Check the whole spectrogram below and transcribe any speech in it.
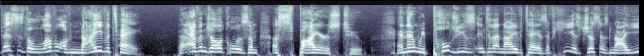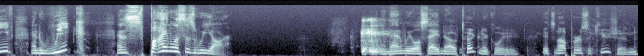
this is the level of naivete that evangelicalism aspires to. And then we pull Jesus into that naivete as if he is just as naive and weak and spineless as we are. and then we will say, no, technically, it's not persecution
